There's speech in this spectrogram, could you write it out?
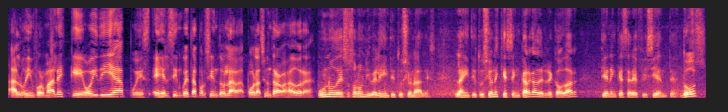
a los informales que hoy día pues es el 50% de la población trabajadora. Uno de esos son los niveles institucionales. Las instituciones que se encargan de recaudar tienen que ser eficientes. Dos,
